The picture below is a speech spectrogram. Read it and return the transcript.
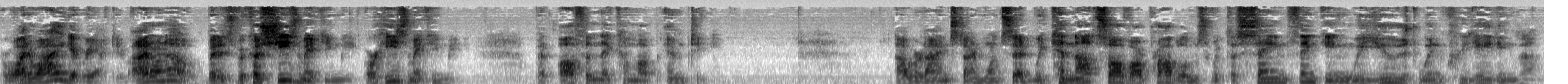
Or why do I get reactive? I don't know, but it's because she's making me or he's making me. But often they come up empty. Albert Einstein once said, We cannot solve our problems with the same thinking we used when creating them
